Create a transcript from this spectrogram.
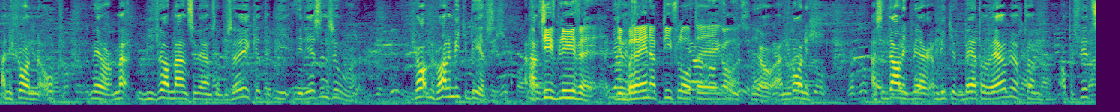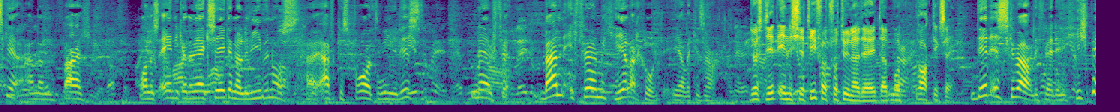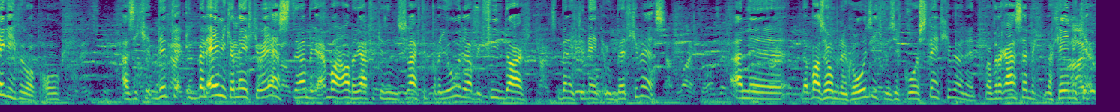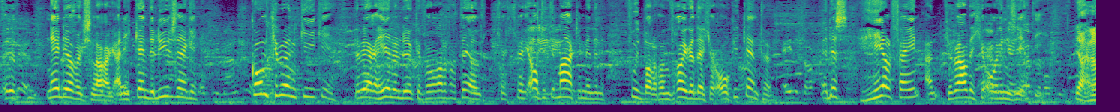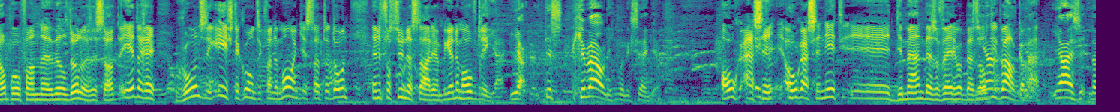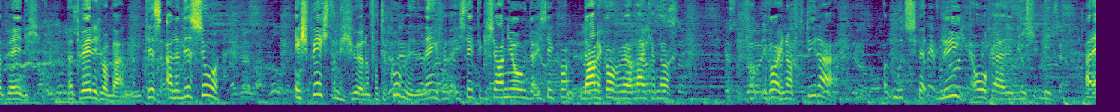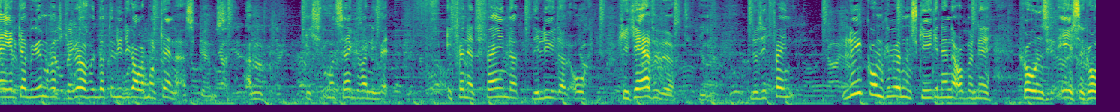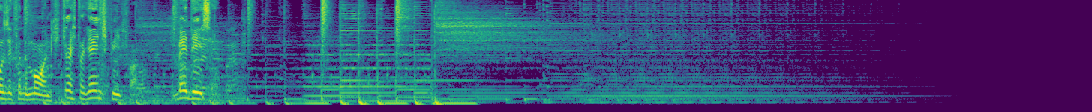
En ik ga ook weer met, wie veel mensen werden zo bezoeken, wie, wie is en zo. Ik ga me gewoon een beetje bezig. En actief blijven, je brein actief laten ja, gaan. Ja, en gewoon als het dadelijk weer een beetje beter weer wordt, dan op het fietsje. En dan vaar ik wel eens één keer de week zeker naar Louis Even gesproken wie het is. Nee, ben, ik voel me heel erg goed, eerlijk gezegd. Dus dit initiatief wat Fortuna deed, dat moet praktisch zijn? Dit is geweldig, vind ik. Hier spreek ik me op. Ook. Als ik, dit, ik ben één keer niet geweest. Dan heb ik, we hadden even een slechte periode. heb ik vier dagen ben ik toen in bed geweest. En uh, dat was ook met een gozer, dus ik koos het niet. Maar voor de rest heb ik nog geen keer uh, niet geslagen. En ik ken de lief zeggen, kom gewoon kijken. Er werden hele leuke verhalen verteld. Ik kreeg altijd te maken met een voetballer van vroeger dat je ook gekend hebt. Het is heel fijn en geweldig georganiseerd hier. Ja, een oproep van uh, Wil Dulles is dat. De eerste gonstig van de maand is dat te doen in het Fortuna Stadion. Begin om half drie. Ja. ja, het is geweldig moet ik zeggen. Ook als ze, ook als ze niet uh, demand best of veilig best ja, altijd welkom. Hè? Ja, dat weet ik. Dat weet ik wel ben. Het is, en het is zo. Ik spreek er me gewoon om voor te komen. Ik denk van, ik steek de ook. Ik steek gewoon dadelijk over weer lekker nog. Ik ga naar Fortuna ontmoet nu ook. En eigenlijk heb ik immer het gevoel dat jullie allemaal kennen als kunst. En ik moet zeggen, van, ik, ik vind het fijn dat jullie dat ook gegeven wordt. Dus ik vind, nu kom gewoon eens kijken op een, uh, gewoon, het eerste gozer van de maand. Je krijgt er geen speed van. Bij deze.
